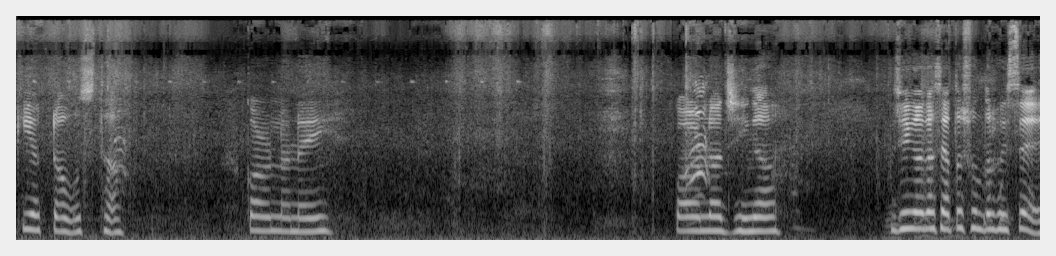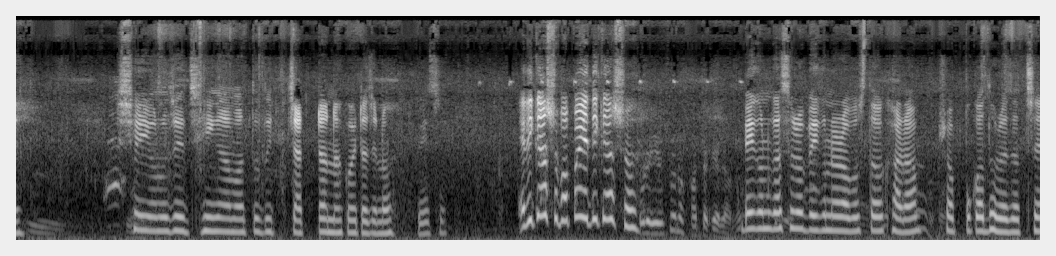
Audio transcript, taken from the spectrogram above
কি একটা অবস্থা করলা নেই করলা ঝিঙা। ঝিঙা গাছ এত সুন্দর হয়েছে সেই অনুযায়ী ঝিঙা মাত্র দুই চারটা না কয়টা যেন পেয়েছে। এদিকে আসো বাপা এদিকে আসো। বেগুন গাছেরও বেগুনের অবস্থাও খারাপ সব পোকা ধরে যাচ্ছে।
